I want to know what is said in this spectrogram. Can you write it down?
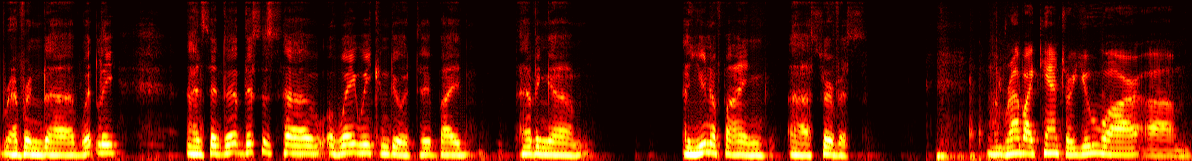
Reverend uh, Whitley and said, "This is uh, a way we can do it by having um, a unifying uh, service." Um, Rabbi Kanter, you are um,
